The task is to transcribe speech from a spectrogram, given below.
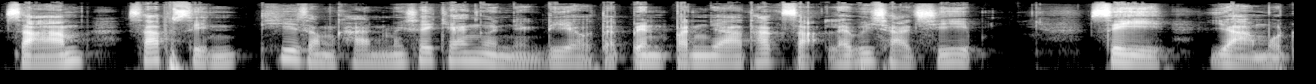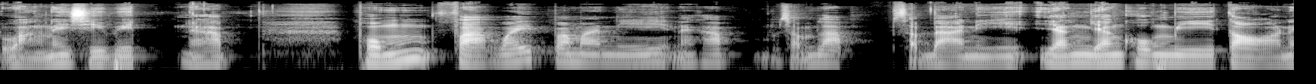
3. ทรัพย์สินที่สำคัญไม่ใช่แค่เงินอย่างเดียว แต่เป็นปัญญาทักษะและวิชาชีพ 4. อย่าหมดหวังในชีวิตนะครับ ผมฝากไว้ประมาณนี้นะครับสำหรับสัปดาห์นี้ยังยังคงมีต่อใน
